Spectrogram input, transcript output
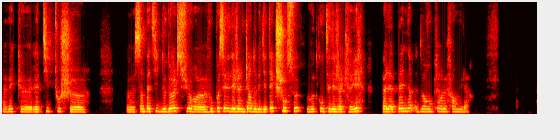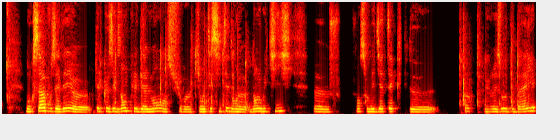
avec euh, la petite touche euh, sympathique de Dole sur vous possédez déjà une carte de médiathèque, chanceux, votre compte est déjà créé, pas la peine de remplir le formulaire. Donc ça, vous avez quelques exemples également sur, qui ont été cités dans le, dans le wiki. je pense aux médiathèques de, du réseau Dubaï.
